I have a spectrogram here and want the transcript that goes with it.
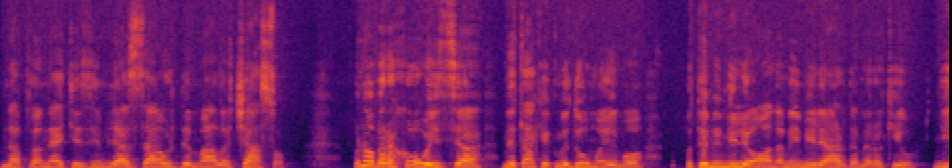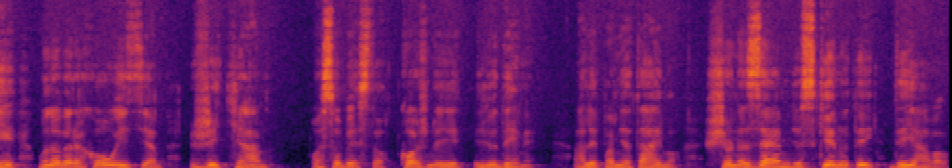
на планеті Земля завжди мало часу. Воно вираховується не так, як ми думаємо, тими мільйонами і мільярдами років. Ні, воно вираховується життям особисто кожної людини. Але пам'ятаємо, що на землю скинутий диявол.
